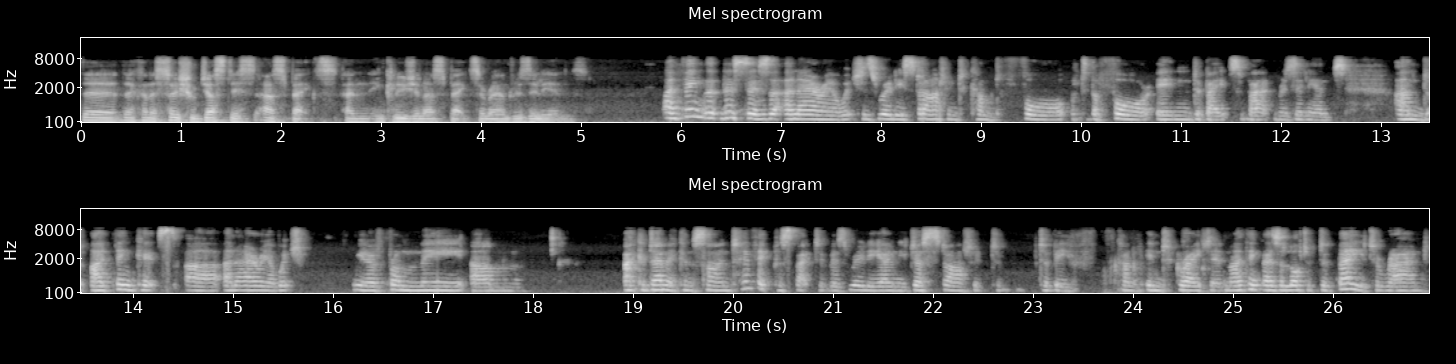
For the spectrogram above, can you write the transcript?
the the kind of social justice aspects and inclusion aspects around resilience? I think that this is an area which is really starting to come to, fore, to the fore in debates about resilience. And I think it's uh, an area which you know, from the um, academic and scientific perspective, has really only just started to, to be kind of integrated. And I think there's a lot of debate around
